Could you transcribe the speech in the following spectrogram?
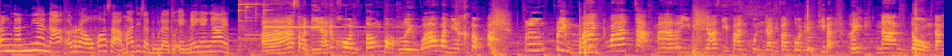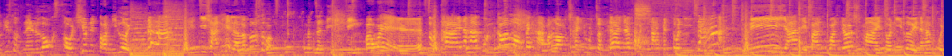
ดังนั้นเนี่ยนะเราก็สามารถที่จะดูแลตัวเองได้ง่ายอ่าสวัสดีนะทุกคนต้องบอกเลยว่าวันนี้คือแบบอะปลื้มปริ่มมากว่าจะ มารีวิวยาสีฟันคุณยาสีฟันตัวหนึ่งที่แบบ เฮ้ย นางโด่งดังที่สุดในโลกโซเชียลในตอนนี้เลยนะคะดิฉันเห็นแล้วเราก็รู้สึกว่ามันจะดีจริงปะแหวสุดท้ายนะคะ คุณก็ลองไปหามาลองใช้ดูจนได้นะ คุณนางเป็นตัวนี้จ้า นี่ยาสีฟัน Wonder Smile ตัวนี้เลยนะคะ คุณ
